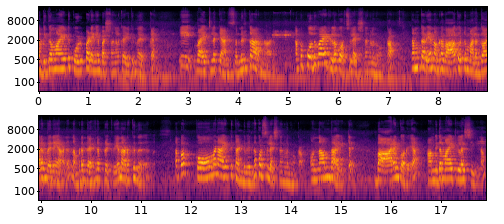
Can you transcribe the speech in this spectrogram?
അധികമായിട്ട് കൊഴുപ്പടങ്ങിയ ഭക്ഷണങ്ങൾ കഴിക്കുന്നതൊക്കെ ഈ വയറ്റിലെ ക്യാൻസറിന് ഒരു കാരണമാണ്. അപ്പോൾ പൊതുവായിട്ടുള്ള കുറച്ച് ലക്ഷണങ്ങൾ നോക്കാം. നമുക്കറിയാം നമ്മുടെ വാ തൊട്ട് മലദ്വാരം വരെയാണ് നമ്മുടെ ദഹന പ്രക്രിയ നടക്കുന്നതെന്ന്. അപ്പം കോമൺ ആയിട്ട് കണ്ടുവരുന്ന കുറച്ച് ലക്ഷണങ്ങൾ നോക്കാം. ഒന്നാമതായിട്ട് ഭാരം കുറയാം അമിതമായിട്ടുള്ള ക്ഷീണം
